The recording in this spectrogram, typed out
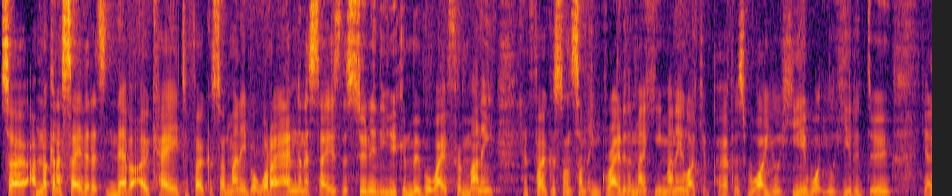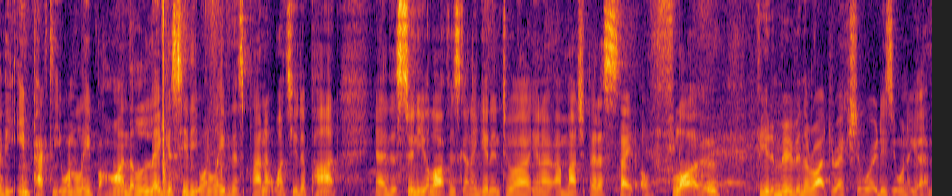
So I'm not going to say that it's never okay to focus on money, but what I am going to say is the sooner that you can move away from money and focus on something greater than making money, like your purpose, why you're here, what you're here to do, you know, the impact that you want to leave behind, the legacy that you want to leave this planet once you depart, you know, the sooner your life is going to get into a, you know, a much better state of flow for you to move in the right direction where it is you want to go.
